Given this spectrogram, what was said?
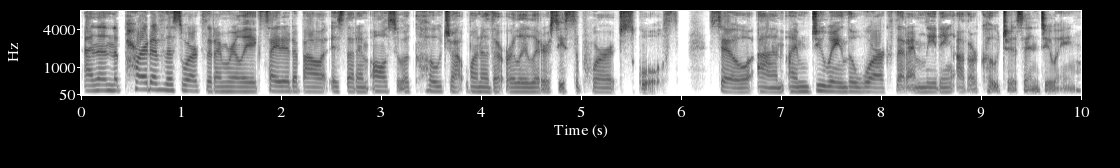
And then the part of this work that I'm really excited about is that I'm also a coach at one of the early literacy support schools. So um, I'm doing the work that I'm leading other coaches in doing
